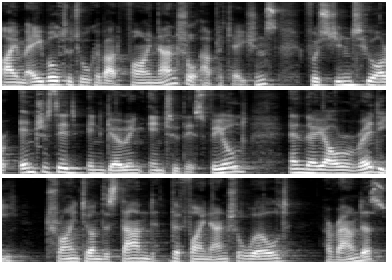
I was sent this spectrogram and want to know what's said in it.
I'm able to talk about financial applications for students who are interested in going into this field and they are already trying to understand the financial world around us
